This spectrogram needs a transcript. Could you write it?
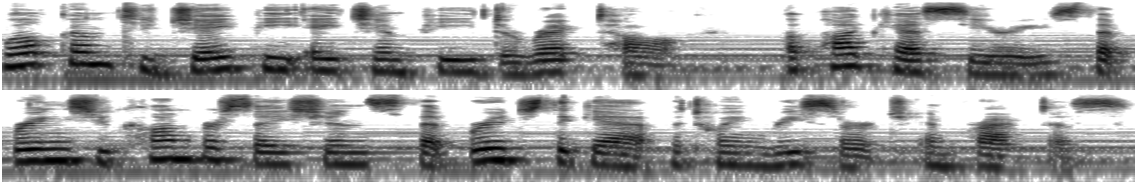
Welcome to JPHMP Direct Talk, a podcast series that brings you conversations that bridge the gap between research and practice.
